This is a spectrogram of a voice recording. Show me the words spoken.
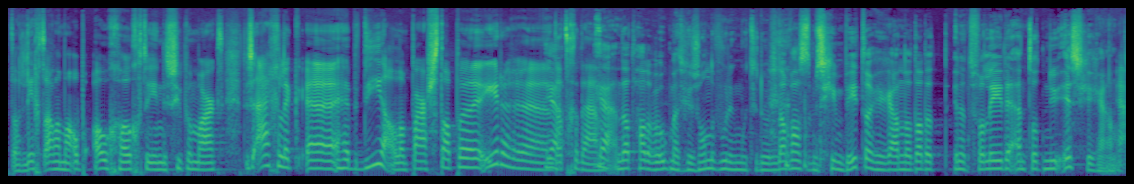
Dat ligt allemaal op ooghoogte in de supermarkt. Dus eigenlijk uh, hebben die al een paar stappen eerder uh, ja. dat gedaan. Ja, en dat hadden we ook met gezonde voeding moeten doen. Dan was het misschien beter gegaan dan dat het in het verleden en tot nu is gegaan. Ja,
